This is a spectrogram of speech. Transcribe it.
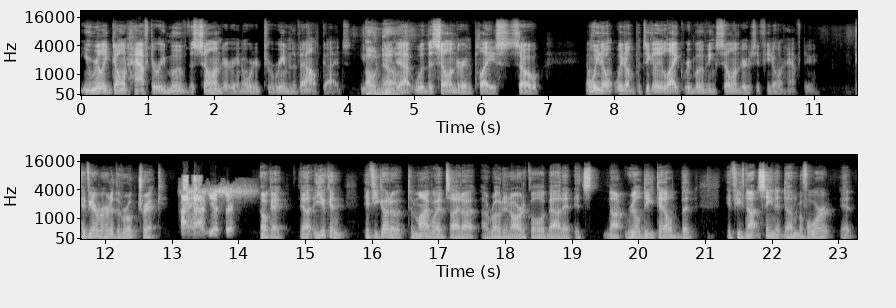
you really don't have to remove the cylinder in order to ream the valve guides. You oh can no. do that with the cylinder in place. So and we don't we don't particularly like removing cylinders if you don't have to. Have you ever heard of the rope trick? I have yes sir. Okay. Yeah you can if you go to, to my website I, I wrote an article about it it's not real detailed but if you've not seen it done before, it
